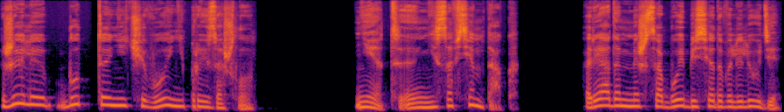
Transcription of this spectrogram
Жили, будто ничего и не произошло. Нет, не совсем так. Рядом меж собой беседовали люди.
